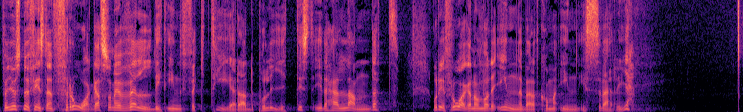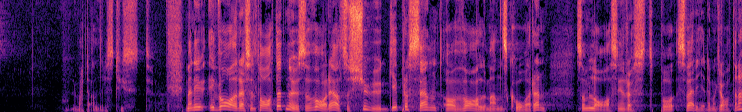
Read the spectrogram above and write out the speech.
För just nu finns det en fråga som är väldigt infekterad politiskt i det här landet. Och det är frågan om vad det innebär att komma in i Sverige. Nu vart det alldeles tyst. Men i, i, valresultatet nu så var det alltså 20 procent av valmanskåren som la sin röst på Sverigedemokraterna.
